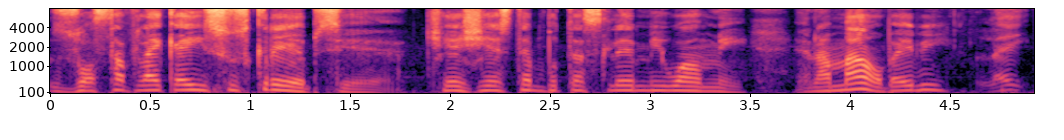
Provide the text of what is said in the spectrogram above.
Zostaw like i subskrypcję. Cześć, jestem Buta Slim, you want me. And I'm out, baby. Late.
